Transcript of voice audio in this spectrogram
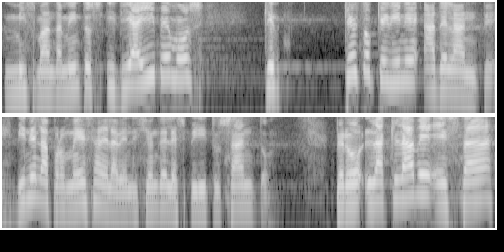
mis mandamientos. Y de ahí vemos que ¿Qué es lo que viene adelante? Viene la promesa de la bendición del Espíritu Santo. Pero la clave está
